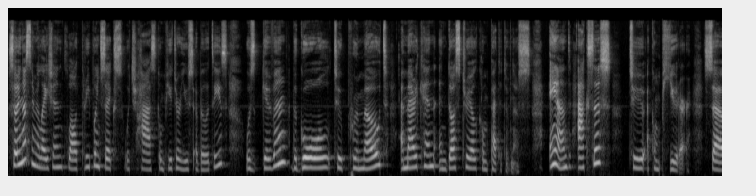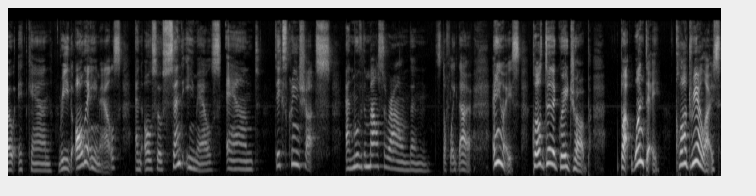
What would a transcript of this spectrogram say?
So, in a simulation, Claude 3.6, which has computer use abilities, was given the goal to promote American industrial competitiveness and access to a computer. So it can read all the emails and also send emails and take screenshots and move the mouse around and stuff like that. Anyways, Claude did a great job. But one day, Claude realized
